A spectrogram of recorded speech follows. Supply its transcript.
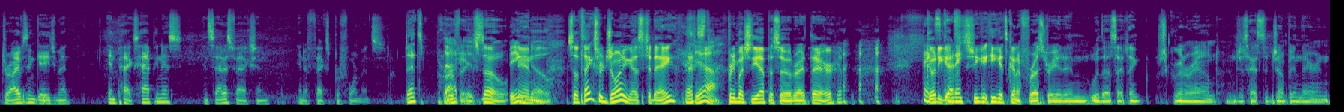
drives engagement, impacts happiness and satisfaction, and affects performance. That's perfect. is so bingo. and so thanks for joining us today. That's Yeah. pretty much the episode right there. Thanks, Cody Cody. gets she, he gets kind of frustrated and with us. I think screwing around and just has to jump in there and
